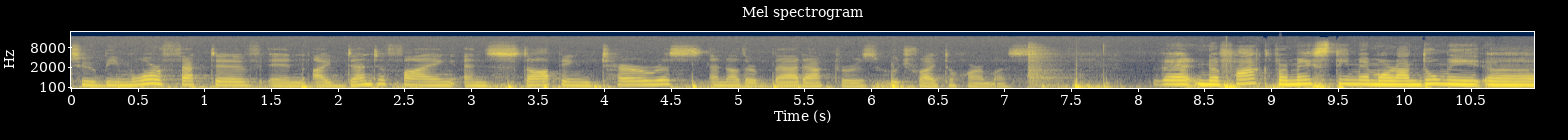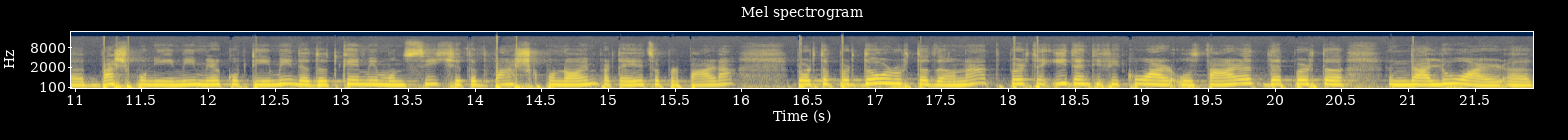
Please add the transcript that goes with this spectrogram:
to be more effective in identifying and stopping terrorists and other bad actors who try to harm us. Dhe në fakt përmes këtij memorandumi bashkëpunimi, mirëkuptimi, ne do të kemi mundësi që të bashkëpunojmë për të ecur përpara, për të përdorur të dhënat, për të identifikuar udhëtarët dhe për të ndaluar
